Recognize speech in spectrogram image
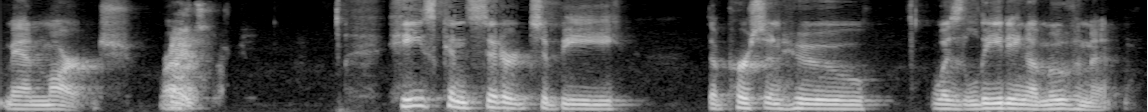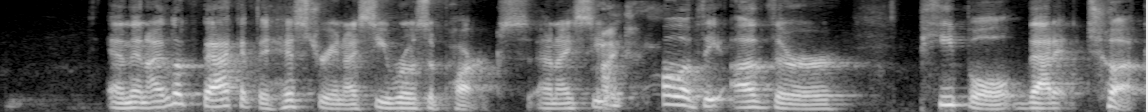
Man March, right? right? He's considered to be the person who was leading a movement. And then I look back at the history and I see Rosa Parks and I see right. all of the other people that it took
